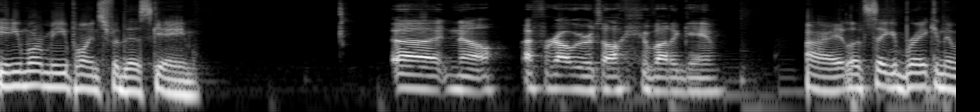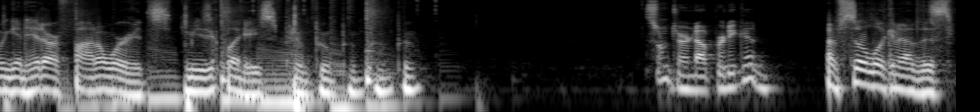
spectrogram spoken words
Any more me points for this game? Uh, no, I forgot we were talking about a game. All right, let's take a break and then we can hit our final words. Music plays. Boom, boom, boom, boom, boom. This one turned out pretty good. I'm still looking at this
